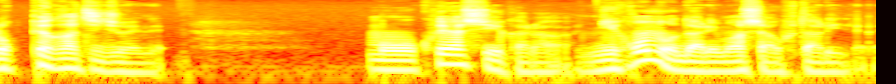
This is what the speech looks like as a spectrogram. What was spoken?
680円で。もう悔しいから2本飲んでありました2人で。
